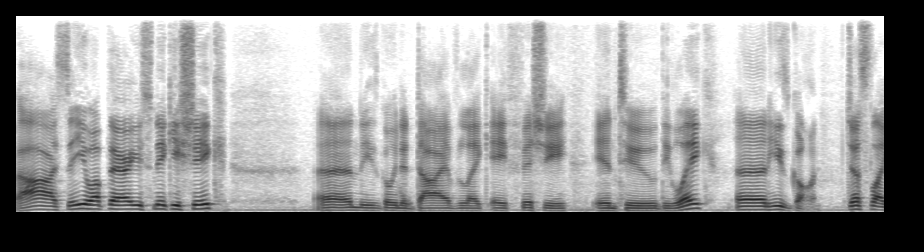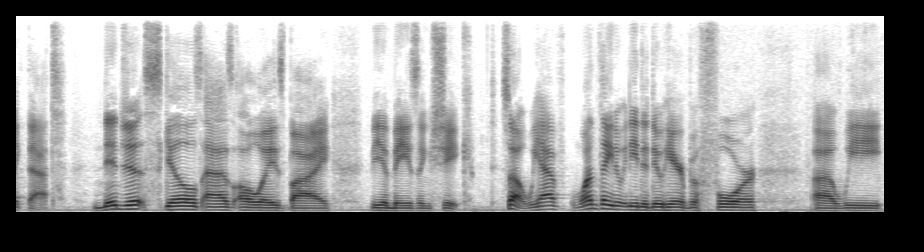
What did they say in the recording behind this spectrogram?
Ah, I see you up there, you sneaky Sheik. And he's going to dive like a fishy into the lake, and he's gone. Just like that. Ninja skills, as always, by the amazing Sheik. So, we have one thing that we need to do here before uh, we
